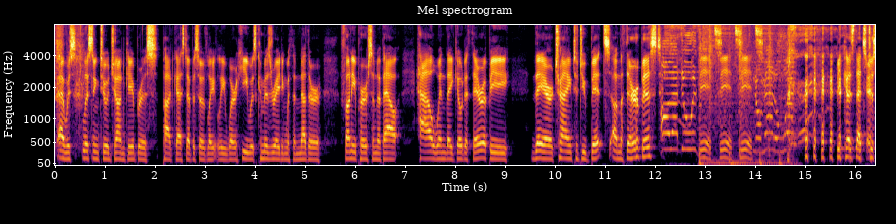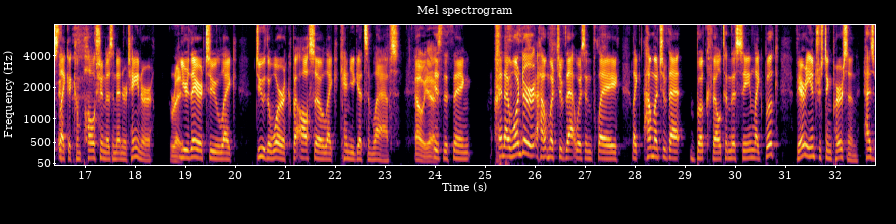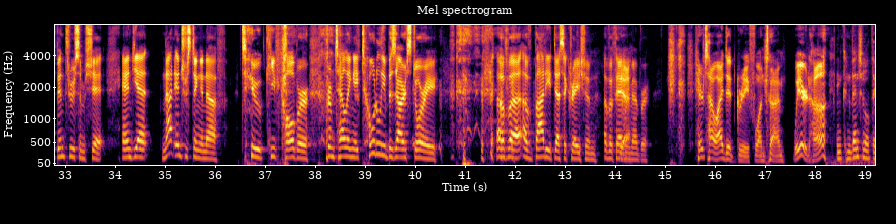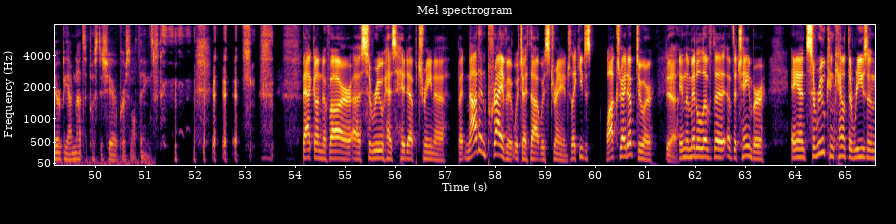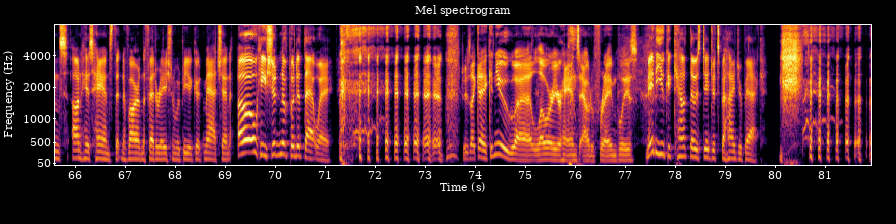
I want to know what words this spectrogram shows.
I was listening to a John Gabrus podcast episode lately where he was commiserating with another funny person about how when they go to therapy, they're trying to do bits on the therapist. All I do is bits, bits, bits. Because that's just like a compulsion as an entertainer. Right. You're there to like do the work, but also like, can you get some laughs? oh, yeah. Is the thing. And I wonder how much of that was in play, like how much of that Book felt in this scene. Like Book, very interesting person, has been through some shit, and yet not interesting enough to keep Culber from telling a totally bizarre story of uh, of body desecration of a family Yeah. member. Here's how I did grief one time. Weird, huh? In conventional therapy, I'm not supposed to share personal things. Back on Ni'Var, uh, Saru has hit up T'Rina, but not in private, which I thought was strange. Like he just walks right up to her Yeah. in the middle of the of the chamber, and Saru can count the reasons on his hands that Ni'Var and the Federation would be a good match. And oh, he shouldn't have put it that way. She's like, Hey, can you uh, lower your hands out of frame, please? Maybe you could count those digits behind your back.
